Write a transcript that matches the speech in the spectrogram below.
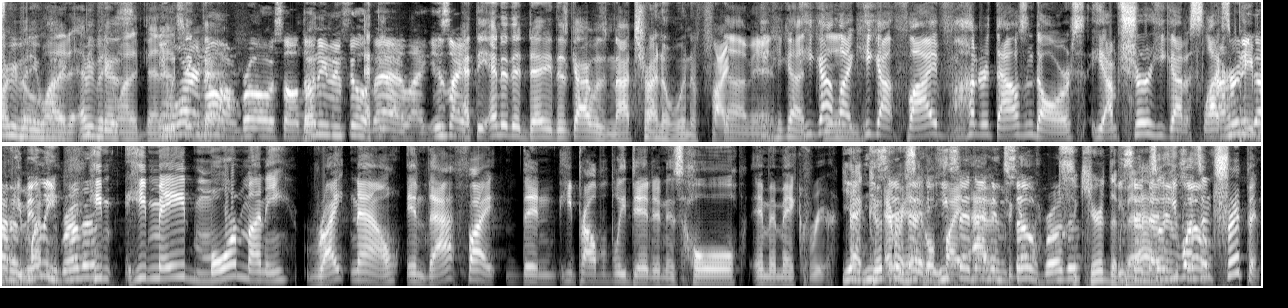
Everybody though, wanted like, it. Everybody wanted Ben you you would Askren. think weren't that- wrong, bro. So don't even feel at the- bad. like it's like At the end of the day, this guy was not trying to win a fight. Nah, man. He got he got like he got five hundred thousand dollars. I'm sure he got a slice I of heard he pay got per a view milli, money. brother. He he made more money right now in that fight than he probably did in his whole MMA career. yeah, he good said for every that- single him. He said that added himself, together. brother. Secured the he bag. said that So he himself. wasn't tripping.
